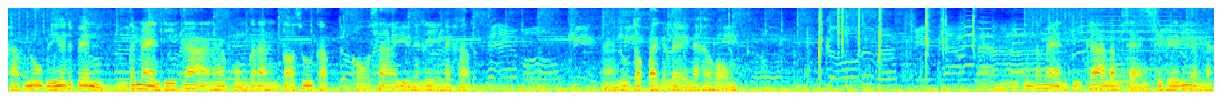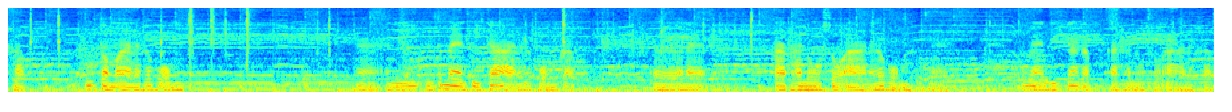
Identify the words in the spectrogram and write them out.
ครับรูปนี้ก็จะเป็นอุลตร้าแมนทีก้านะครับผมกำลังต่อสู้กับโกซ่าอยู่นั่นเองนะครับอ่ารูปต่อไปกันเลยนะครับผมอันนี้อุลตร้าแมนทีก้าลำแสงเซเ e เรียมนะครับรูปต่อมานะครับผมอ่าอันนี้อุลตร้าแมนทีก้านะครับผมกับ เอ่ออะไรกาทาโนโซอานะครับผมอุลตร้าแมนทิก้ากับกาทาโนโซอานะครับ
